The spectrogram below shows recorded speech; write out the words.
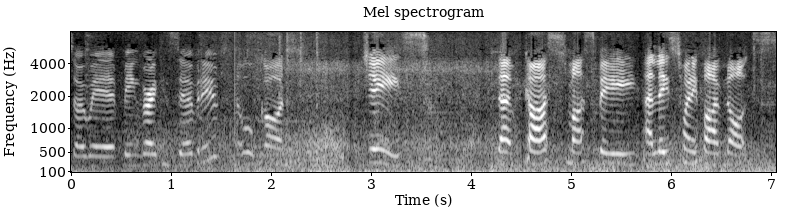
So we're being very conservative. Oh god. Jeez. That gust must be at least 25 knots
